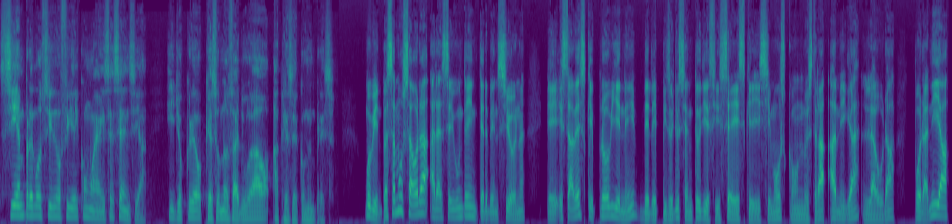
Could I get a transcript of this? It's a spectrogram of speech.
Siempre hemos sido fiel como a esa esencia y yo creo que eso nos ha ayudado a crecer como empresa. Muy bien, pasamos ahora a la segunda intervención, eh, esta vez que proviene del episodio 116 que hicimos con nuestra amiga Laura Poranía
